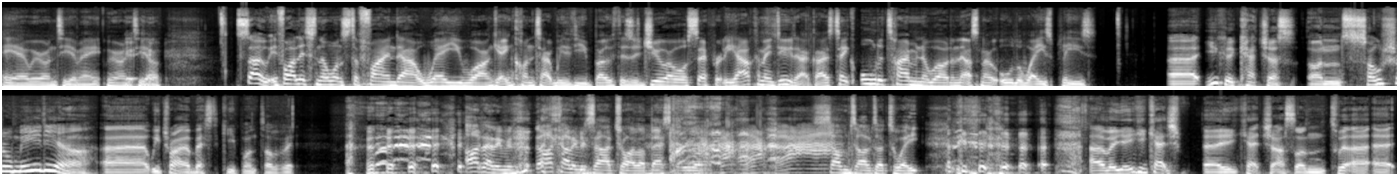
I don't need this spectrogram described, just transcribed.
Yeah, we're on to you, mate. We're on to you. So, if our listener wants to find out where you are and get in contact with you both as a duo or separately, how can they do that, guys? Take all the time in the world and let us know all the ways, please. Uh, you could catch us on social media. Uh, we try our best to keep on top of it. I don't even. I can't even say I try my best anymore. Sometimes I tweet. Uh, but yeah, you can catch uh, you can catch us on Twitter at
